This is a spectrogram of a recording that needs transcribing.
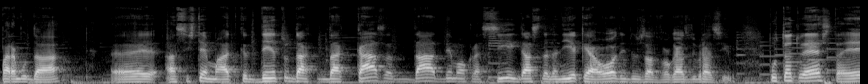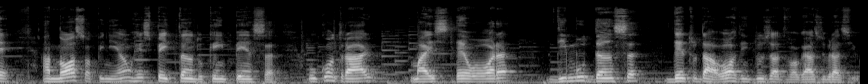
para mudar é, a sistemática dentro da, da Casa da Democracia e da Cidadania, que é a Ordem dos Advogados do Brasil. Portanto, esta é a nossa opinião, respeitando quem pensa o contrário, mas é hora de mudança dentro da Ordem dos Advogados do Brasil.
